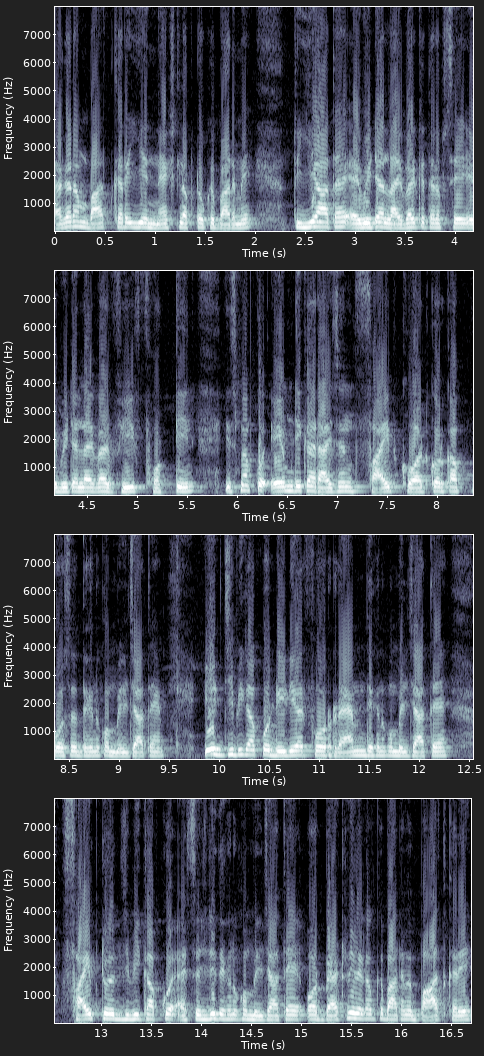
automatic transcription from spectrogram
है। अगर हम बात करें ये नेक्स्ट लैपटॉप के बारे में तो ये आता है एविटा लाइवर की तरफ़ से एविटा लाइवर वी फोर्टीन इसमें आपको एम का राइजन फाइव क्वाड कोर का प्रोसेसर देखने को मिल जाते हैं। एट जी का आपको डी रैम देखने को मिल जाते हैं। फाइव ट्वेल्व जी का आपको एसएसडी देखने को मिल जाते हैं। और बैटरी बैकअप के बारे में बात करें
